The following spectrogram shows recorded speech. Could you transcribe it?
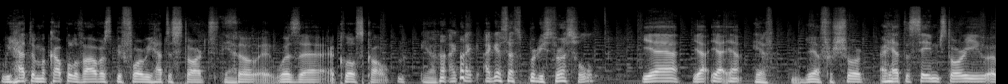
we had them a couple of hours before we had to start, Yeah. so it was a, a close call. Yeah, I, I, I guess that's pretty stressful. Yeah, yeah, yeah, yeah, Yeah. yeah, for sure. I had the same story uh,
